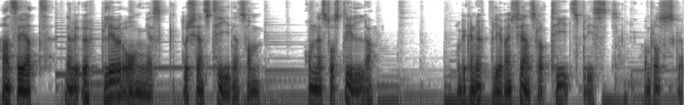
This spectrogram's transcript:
han säger att när vi upplever ångest då känns tiden som om den står stilla. Och vi kan uppleva en känsla av tidsbrist och brådska.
